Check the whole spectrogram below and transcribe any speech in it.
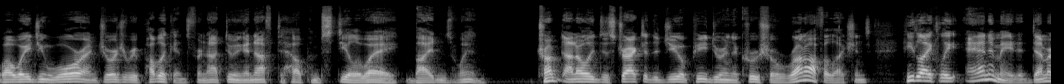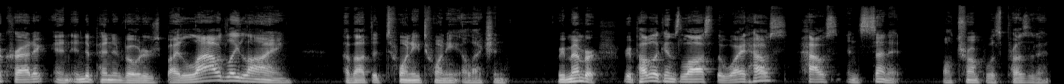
While waging war on Georgia Republicans for not doing enough to help him steal away Biden's win. Trump not only distracted the GOP during the crucial runoff elections, he likely animated Democratic and independent voters by loudly lying about the 2020 election. Remember, Republicans lost the White House, House, and Senate while Trump was president.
